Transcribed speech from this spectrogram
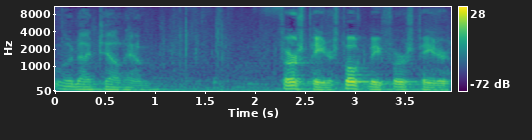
what did I tell him? First Peter. Supposed to be First Peter.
